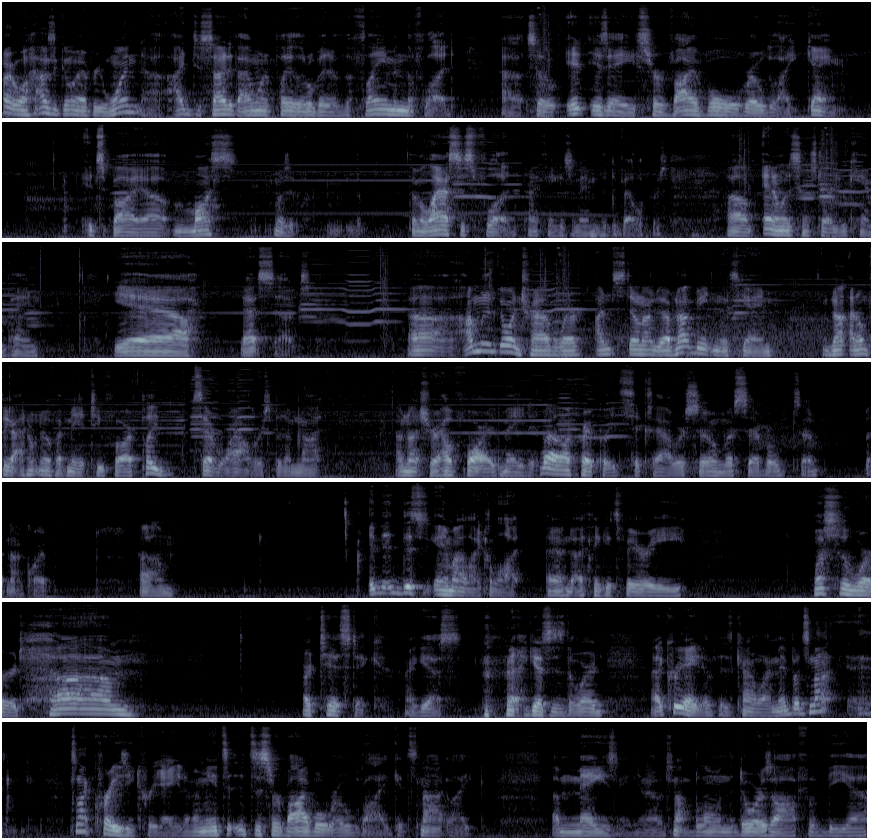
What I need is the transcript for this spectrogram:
Alright, well, how's it going, everyone? Uh, I decided that I want to play a little bit of The Flame in the Flood. Uh, so, it is a survival roguelike game. It's by uh, Moss. Was it? The Molasses Flood, I think is the name of the developers. Um, and I'm just going to start a new campaign. Yeah, that sucks. Uh, I'm going to go on Traveler. I'm still not good. I've not beaten this game. I've not. I don't think. I don't know if I've made it too far. I've played several hours, but I'm not I'm not sure how far I've made it. Well, I've probably played six hours, so almost several, so, but not quite. Um, it, it, this game I like a lot, and I think it's very. What's the word? Um, artistic, I guess. I guess is the word. Uh, creative is kind of what I meant, but it's not. It's not crazy creative. I mean, it's it's a survival roguelike. It's not like amazing it's not blowing the doors off of the uh,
